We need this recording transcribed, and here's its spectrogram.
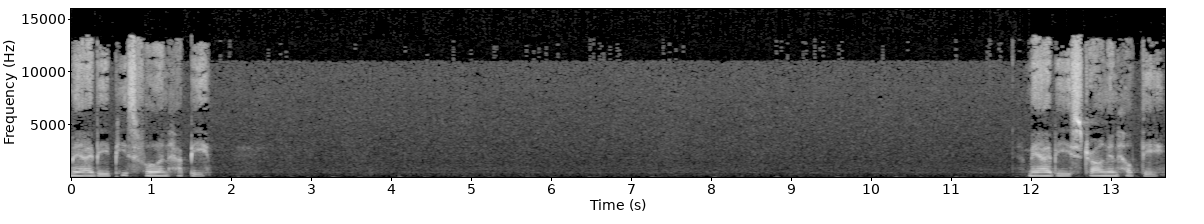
May I be peaceful and happy. May I be strong and healthy.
